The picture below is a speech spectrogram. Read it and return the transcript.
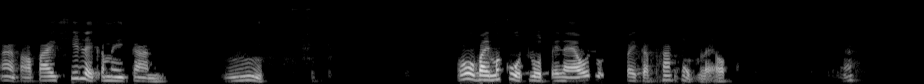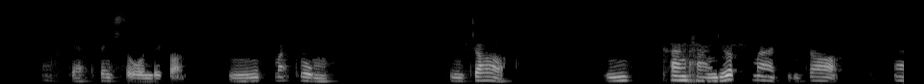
อ่าต่อไปขี้เหล็กอเมริกันอืมโอ้ใบมะกรูดหลุดไปแล้ว หลุดไปกับผ้าห่มแล้วนะแกะเป็นโซนไปก่อนนี้มะกรุมจิงจ้ออืมข้างทางเยอะมากจิงจ้ออ่า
